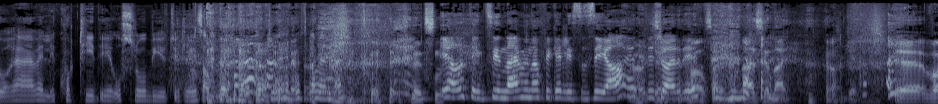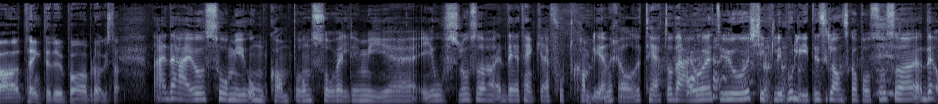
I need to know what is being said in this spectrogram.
år er veldig kort tid i Oslo byutviklingssamling. Jeg hadde tenkt å si nei, men nå fikk jeg lyst til å si ja etter okay. svaret ditt. Nei, si nei. Okay. Eh, hva tenkte du på Blågestad? Nei, Det er jo så mye omkamper om så veldig mye i Oslo, så det tenker jeg fort kan bli en realitet. Og det er jo et uskikkelig politisk landskap også, så det,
